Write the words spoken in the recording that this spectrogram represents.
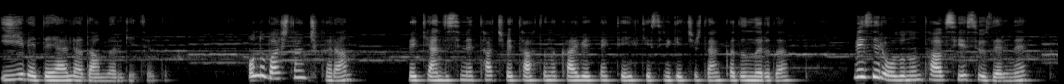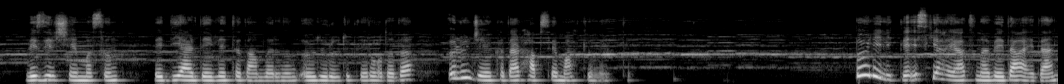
iyi ve değerli adamları getirdi. Onu baştan çıkaran ve kendisine taç ve tahtını kaybetmek tehlikesini geçirten kadınları da vezir oğlunun tavsiyesi üzerine Vezir Şemmas'ın ve diğer devlet adamlarının öldürüldükleri odada ölünceye kadar hapse mahkum etti. Böylelikle eski hayatına veda eden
